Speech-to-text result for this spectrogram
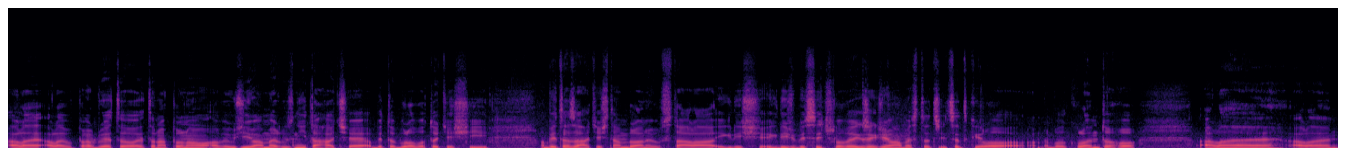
ale, ale opravdu je to, je to naplno a využíváme různý tahače, aby to bylo o to těžší aby ta zátěž tam byla neustálá, i když, i když by si člověk řekl, že máme 130 kg nebo kolem toho, ale, ale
